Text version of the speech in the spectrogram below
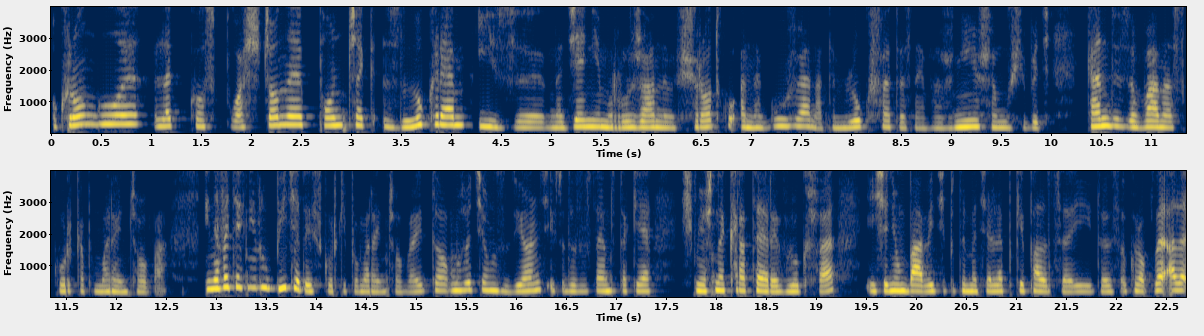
okrągły, lekko spłaszczony pączek z lukrem i z nadzieniem różanym w środku, a na górze, na tym lukrze, to jest najważniejsze, musi być kandyzowana skórka pomarańczowa. I nawet jak nie lubicie tej skórki pomarańczowej, to możecie ją zdjąć i wtedy zostają to takie śmieszne kratery w lukrze i się nią bawić i potem macie lepkie palce i to jest okropne, ale,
